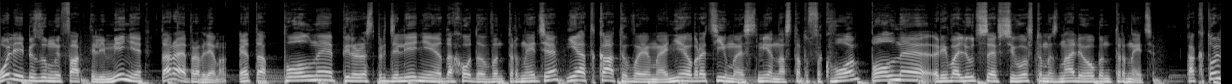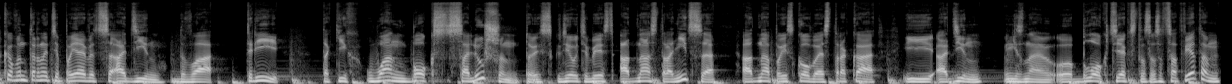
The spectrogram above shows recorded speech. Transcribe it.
более безумный факт или менее. Вторая проблема — это полное перераспределение доходов в интернете, неоткатываемая, необратимая смена статуса кво, полная революция всего, что мы знали об интернете. Как только в интернете появится один, два, три таких one box solution, то есть где у тебя есть одна страница, одна поисковая строка и один, не знаю, э, блок текста с, с ответом,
